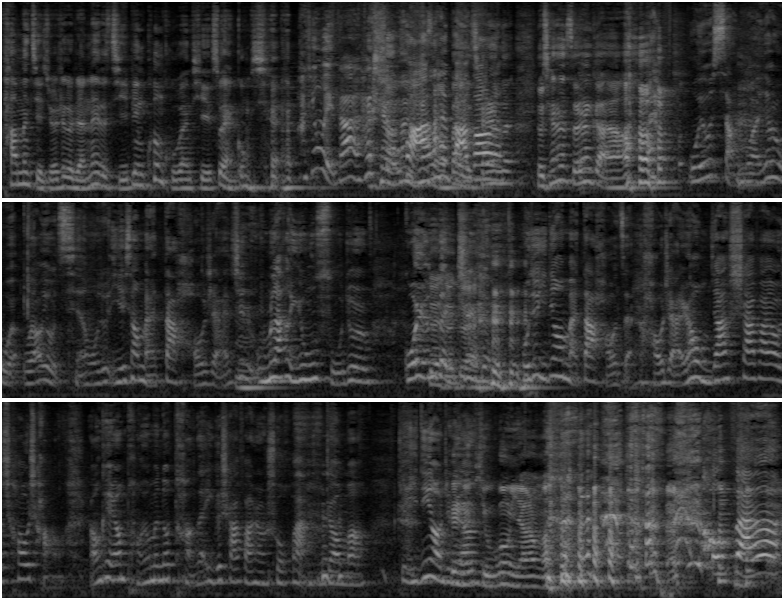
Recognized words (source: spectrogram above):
他们解决这个人类的疾病困苦问题做点贡献。还挺伟大的，还升华了，还？拔高了。有钱人的责任感啊。我有想过，要是我我要有钱，我就也想买大豪宅。这嗯我们俩很庸俗，就是国人本质，对对对 我就一定要买大豪宅豪宅。然后我们家沙发要超长，然后可以让朋友们都躺在一个沙发上说话，你知道吗？就一定要这个样子。跟人体蜈蚣一样吗？好烦啊！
